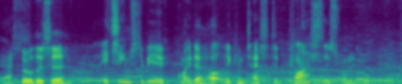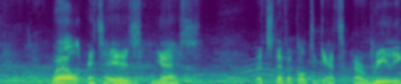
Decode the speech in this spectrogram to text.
Yes. So there's a. It seems to be a quite a hotly contested class. This one though. Well, it is, yes. It's difficult to get a really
